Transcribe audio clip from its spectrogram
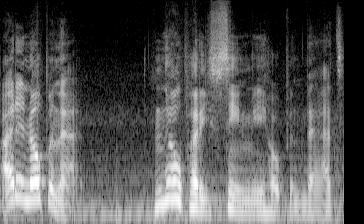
I didn't open that. Nobody's seen me open that.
